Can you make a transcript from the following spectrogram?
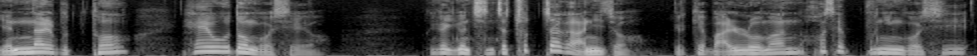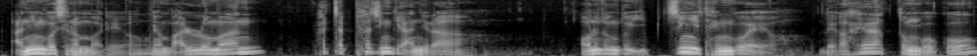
옛날부터 해오던 것이에요. 그러니까 이건 진짜 초짜가 아니죠. 이렇게 말로만 허세뿐인 것이 아닌 것이란 말이에요. 그냥 말로만 활짝 펴진 게 아니라 어느 정도 입증이 된 거예요. 내가 해왔던 거고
